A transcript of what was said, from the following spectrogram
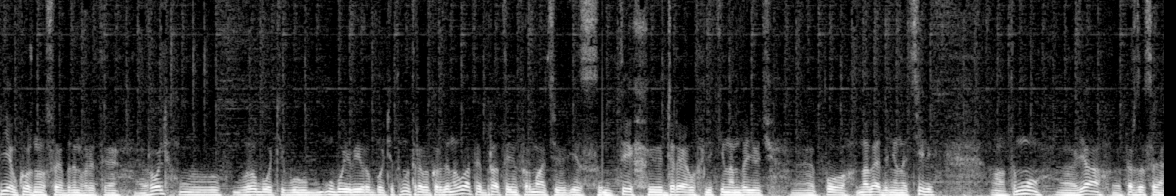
Є в кожного своя, будемо говорити, роль в роботі, у бойовій роботі. Тому треба координувати, брати інформацію із тих джерел, які нам дають е, по наведенню на цілі. Тому е, я, перш за все,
